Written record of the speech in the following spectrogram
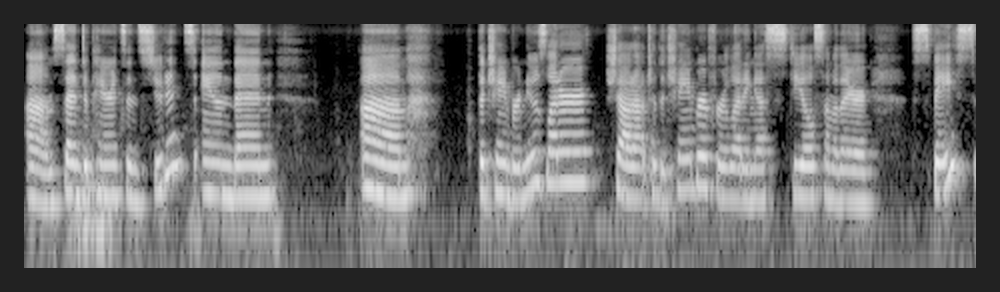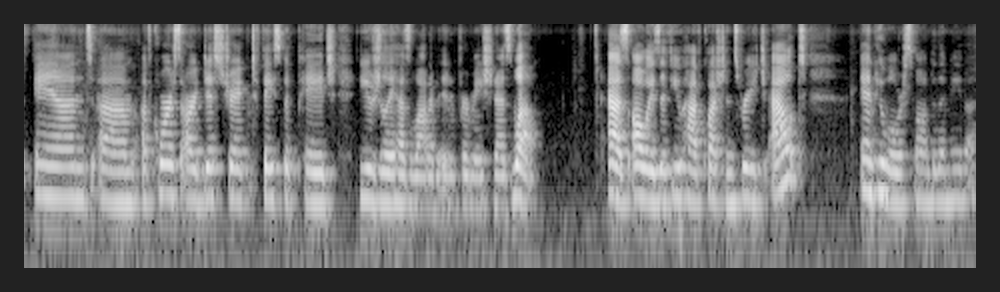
um, send to parents and students. And then um, the chamber newsletter. Shout out to the chamber for letting us steal some of their space. And um, of course, our district Facebook page usually has a lot of information as well. As always, if you have questions, reach out. And who will respond to them, Eva?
